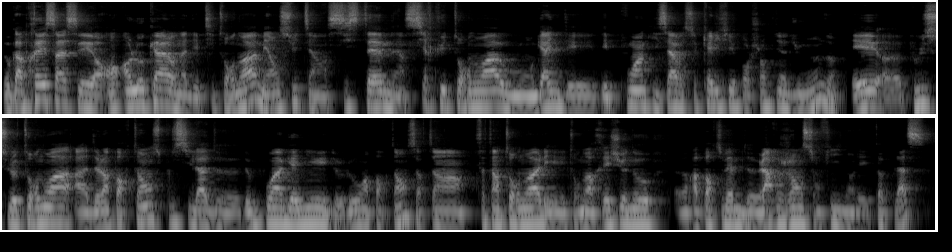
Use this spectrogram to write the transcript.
Donc après, ça, c'est en, local, on a des petits tournois, mais ensuite, il y a un système, un circuit tournoi où on gagne des, des, points qui servent à se qualifier pour le championnat du monde. Et euh, plus le tournoi a de l'importance, plus il a de, de, points à gagner et de lots importants. Certains, certains tournois, les tournois régionaux, euh, rapportent même de l'argent si on finit dans les top places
